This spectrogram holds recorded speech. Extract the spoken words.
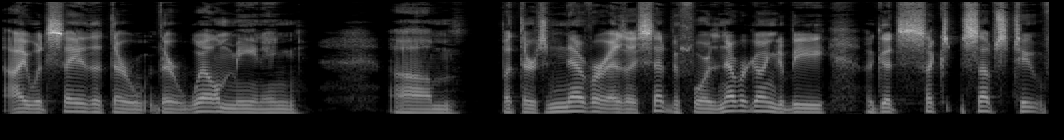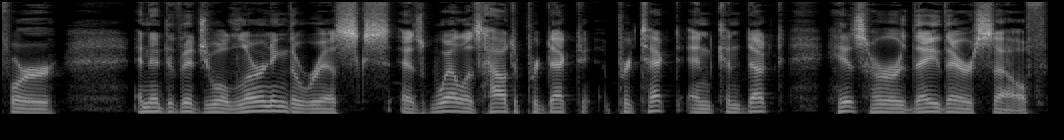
I would say that they're they're well-meaning, um, but there's never, as I said before, there's never going to be a good su- substitute for an individual learning the risks as well as how to protect protect and conduct his her they their self.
